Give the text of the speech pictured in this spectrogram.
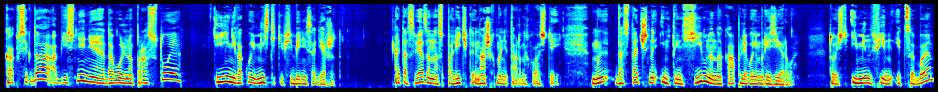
как всегда, объяснение довольно простое и никакой мистики в себе не содержит. Это связано с политикой наших монетарных властей. Мы достаточно интенсивно накапливаем резервы. То есть и Минфин, и ЦБ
